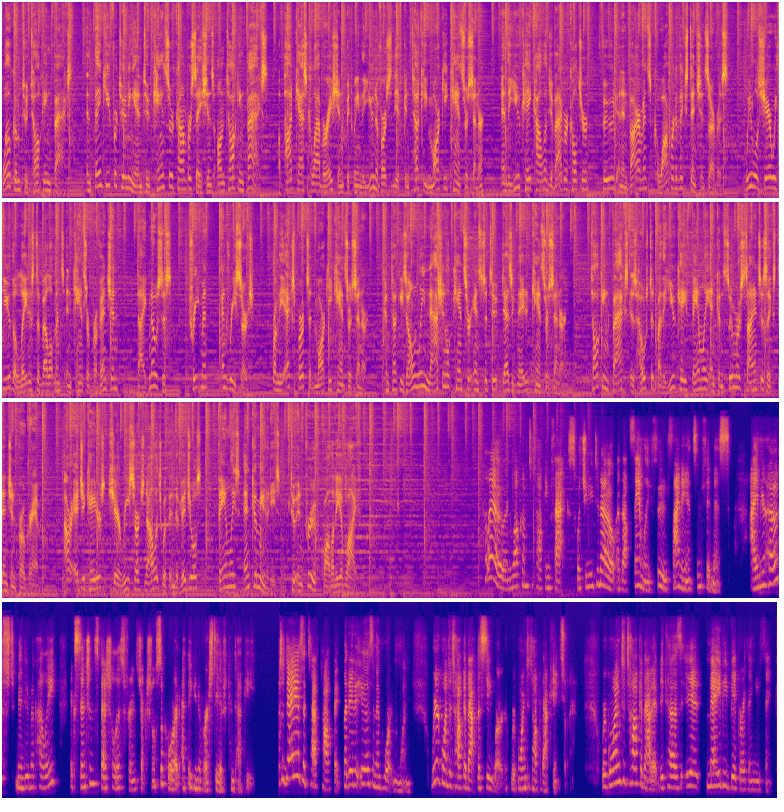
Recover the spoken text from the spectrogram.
Welcome to Talking Facts, and thank you for tuning in to Cancer Conversations on Talking Facts, a podcast collaboration between the University of Kentucky Markey Cancer Center and the UK College of Agriculture, Food and Environment's Cooperative Extension Service. We will share with you the latest developments in cancer prevention, diagnosis, treatment, and research from the experts at Markey Cancer Center, Kentucky's only National Cancer Institute designated cancer center. Talking Facts is hosted by the UK Family and Consumer Sciences Extension Program. Our educators share research knowledge with individuals, families, and communities to improve quality of life. Hello, and welcome to Talking Facts what you need to know about family, food, finance, and fitness. I am your host, Mindy McCulley, Extension Specialist for Instructional Support at the University of Kentucky. Today is a tough topic, but it is an important one. We're going to talk about the C word. We're going to talk about cancer. We're going to talk about it because it may be bigger than you think.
